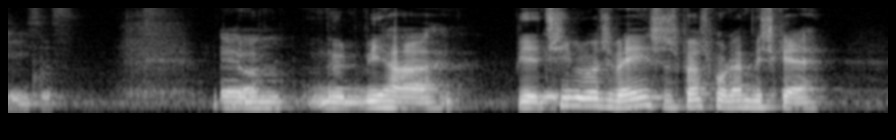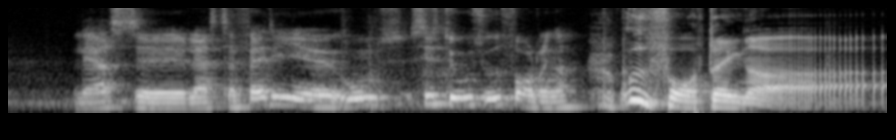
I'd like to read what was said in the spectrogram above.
Jesus. Nå, Øhm, men vi har, vi har 10 minutter tilbage, så spørgsmålet er, om vi skal... lad, os, øh, lad os tage fat i øh, ugens, sidste uges udfordringer. Udfordringer!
